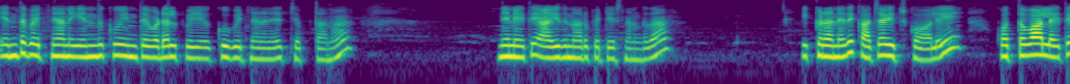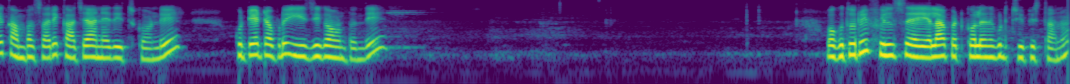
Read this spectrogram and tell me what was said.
ఎంత పెట్టినాను ఎందుకు ఇంత వెడల్పు ఎక్కువ పెట్టినాను అనేది చెప్తాను. నేనైతే ఐదున్నర పెట్టేసినాను కదా. ఇక్కడ అనేది కచా ఇచ్చుకోవాలి. కొత్త వాళ్ళు అయితే కంపల్సరీ కచా అనేది ఇచ్చుకోండి. కుట్టేటప్పుడు ఈజీగా ఉంటుంది. ఒక తూరి ఫిల్స్ ఎలా పెట్టుకోవాలని కూడా చూపిస్తాను.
